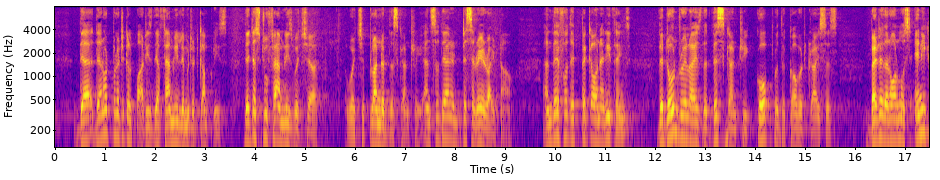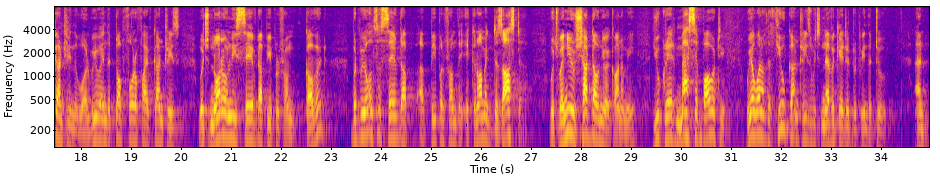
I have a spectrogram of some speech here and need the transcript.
They're, they're not political parties, they're family limited companies. They're just two families which, uh, which plundered this country. And so they're in disarray right now. And therefore, they pick on anything they don't realize that this country coped with the COVID crisis better than almost any country in the world. We were in the top four or five countries which not only saved our people from COVID, but we also saved up, up people from the economic disaster, which when you shut down your economy, you create massive poverty. We are one of the few countries which navigated between the two. And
